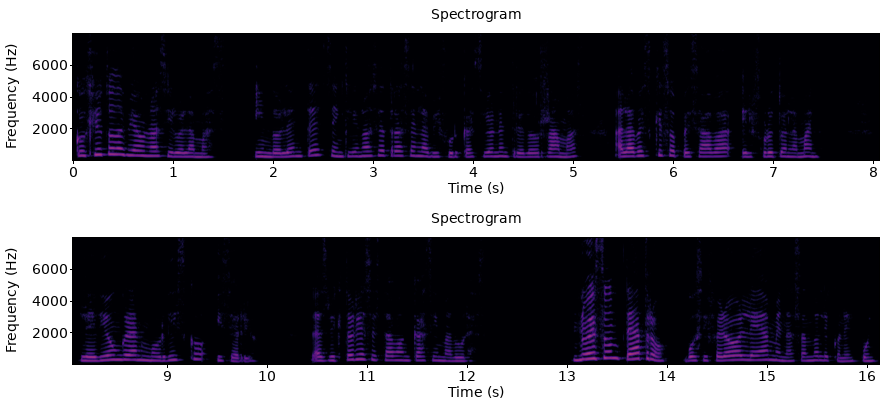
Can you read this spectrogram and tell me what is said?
Cogió todavía una ciruela más. Indolente, se inclinó hacia atrás en la bifurcación entre dos ramas, a la vez que sopesaba el fruto en la mano. Le dio un gran mordisco y se rió. Las victorias estaban casi maduras. No es un teatro. vociferó Lea amenazándole con el puño.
